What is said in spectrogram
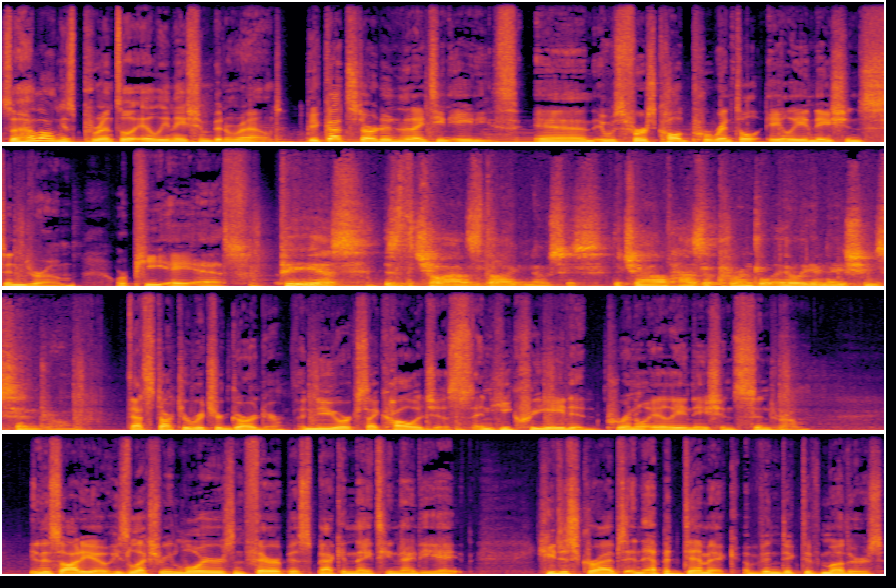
So, how long has parental alienation been around? It got started in the 1980s, and it was first called parental alienation syndrome, or PAS. PAS is the child's diagnosis. The child has a parental alienation syndrome. That's Dr. Richard Gardner, a New York psychologist, and he created parental alienation syndrome. In this audio, he's lecturing lawyers and therapists back in 1998. He describes an epidemic of vindictive mothers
